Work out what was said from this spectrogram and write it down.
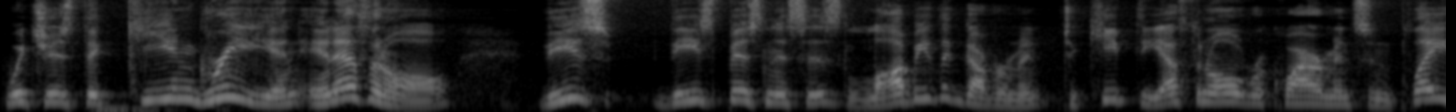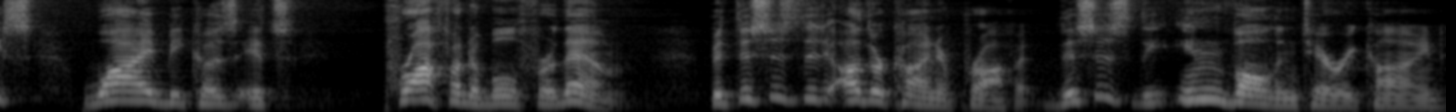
which is the key ingredient in ethanol, these these businesses lobby the government to keep the ethanol requirements in place. Why? Because it's profitable for them. But this is the other kind of profit. This is the involuntary kind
